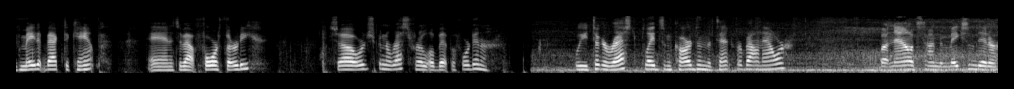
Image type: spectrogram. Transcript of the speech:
We've made it back to camp and it's about 4.30. So we're just gonna rest for a little bit before dinner. We took a rest, played some cards in the tent for about an hour. But now it's time to make some dinner.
